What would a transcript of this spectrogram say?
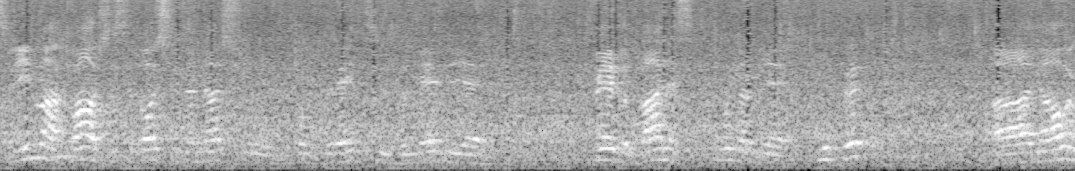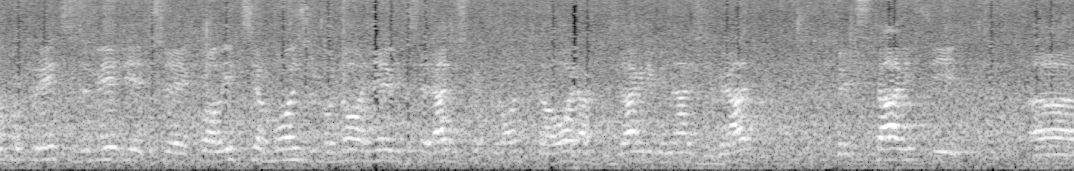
Svima, hvala što ste došli na našu konferenciju za medije 5 do 12, tu nam je kuper. Na ovoj konferenciji za medije će koalicija Možemo, Nova Ljevica, Radiška fronta, Orah, Zagreb i naš grad predstaviti a,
